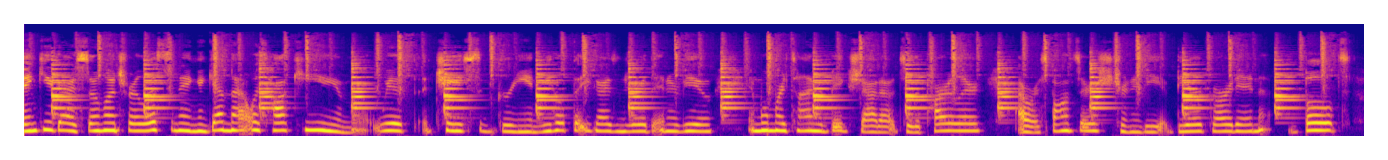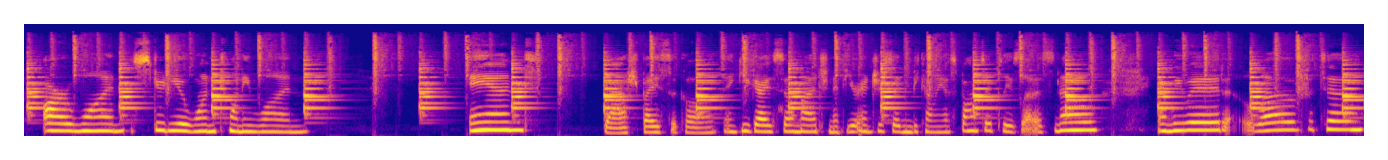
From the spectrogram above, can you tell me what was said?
Thank you guys so much for listening. Again, that was Hakeem with Chase Greene. We hope that you guys enjoyed the interview. And one more time, a big shout out to the Parlour, our sponsors Trinity Beer Garden, Bolt, R1, Studio 121, and Dash Bicycle. Thank you guys so much. And if you're interested in becoming a sponsor, please let us know. And we would love to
